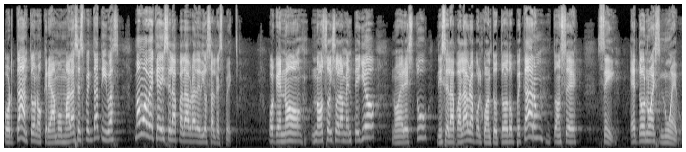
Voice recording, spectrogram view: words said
por tanto nos creamos malas expectativas, Vamos a ver qué dice la palabra de Dios al respecto. Porque no, no soy solamente yo, no eres tú, dice la palabra, por cuanto todos pecaron. Entonces, sí, esto no es nuevo.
